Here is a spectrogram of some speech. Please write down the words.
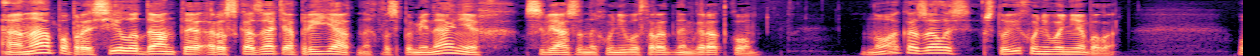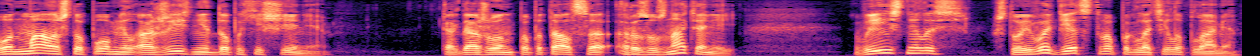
она попросила Данте рассказать о приятных воспоминаниях, связанных у него с родным городком, но оказалось, что их у него не было — Он мало что помнил о жизни до похищения. Когда же он попытался разузнать о ней, выяснилось, что его детство поглотило пламя.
